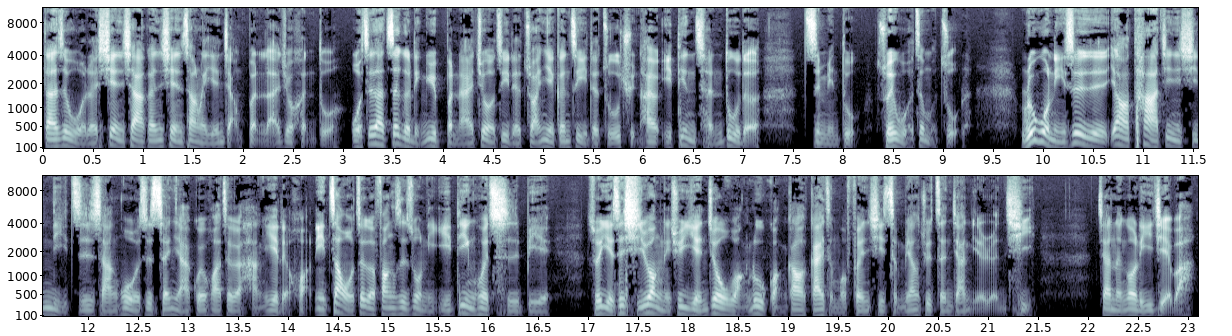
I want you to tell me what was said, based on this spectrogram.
但是我的线下跟线上的演讲本来就很多。我是在这个领域本来就有自己的专业跟自己的族群，还有一定程度的知名度，所以我这么做了。如果你是要踏进心理智商或者是生涯规划这个行业的话，你照我这个方式做，你一定会吃瘪。所以也是希望你去研究网络广告该怎么分析，怎么样去增加你的人气，这样能够理解吧？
